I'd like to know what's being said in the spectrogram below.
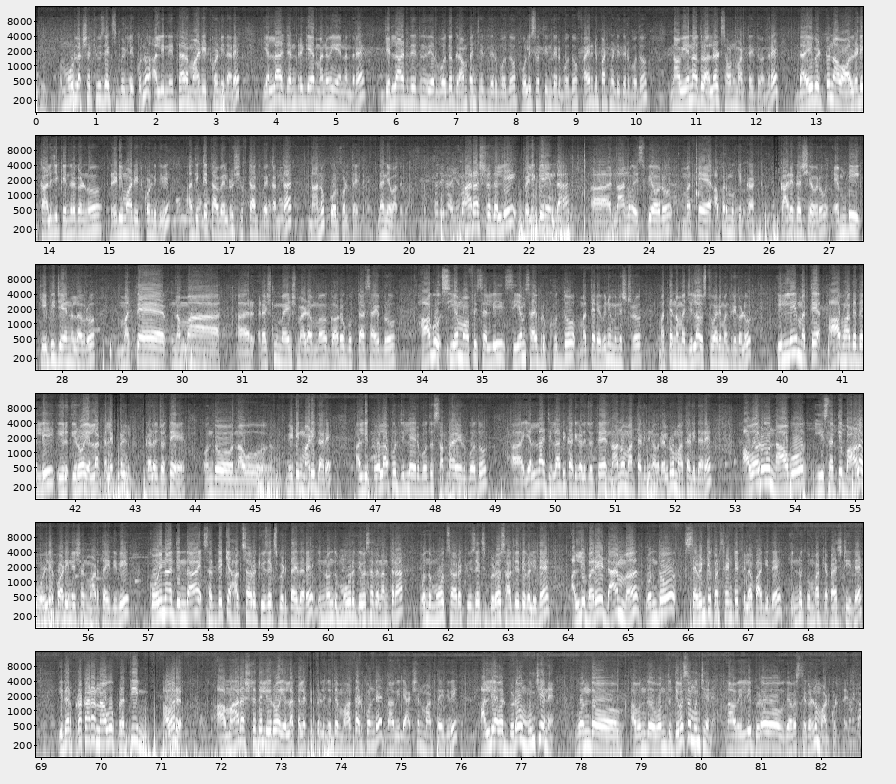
ಮೂರು ಲಕ್ಷ ಕ್ಯೂಸೆಕ್ಸ್ ಬಿಡ್ಲಿಕ್ಕೂ ಅಲ್ಲಿ ನಿರ್ಧಾರ ಮಾಡಿ ಇಟ್ಕೊಂಡಿದ್ದಾರೆ. ಎಲ್ಲ ಜನರಿಗೆ ಮನವಿ ಏನಂದ್ರೆ ಜಿಲ್ಲಾಡಳಿತದಿಂದ ಇರ್ಬೋದು ಗ್ರಾಮ ಪಂಚಾಯತ್ ಇರ್ಬೋದು ಪೊಲೀಸ್ ವತಿಯಿಂದ ಇರ್ಬೋದು ಫೈರ್ ಡಿಪಾರ್ಟ್ಮೆಂಟ್ ಇರ್ಬೋದು ನಾವು ಏನಾದರೂ ಅಲರ್ಟ್ ಸೌಂಡ್ ಮಾಡ್ತಾ ಇದ್ದೀವಿ ಅಂದ್ರೆ ದಯವಿಟ್ಟು ನಾವು ಆಲ್ರೆಡಿ ಕಾಳಜಿ ಕೇಂದ್ರಗಳನ್ನು ರೆಡಿ ಮಾಡಿ ಇಟ್ಕೊಂಡಿದ್ದೀವಿ. ಅದಕ್ಕೆ ತಾವೆಲ್ಲರೂ ಶಿಫ್ಟ್ ಆಗಬೇಕಂತ ನಾನು ಕೋರ್ಕೊಳ್ತಾ ಇದ್ದೀನಿ. ಧನ್ಯವಾದಗಳು. ಮಹಾರಾಷ್ಟ್ರದಲ್ಲಿ ಬೆಳಿಗ್ಗೆಯಿಂದ ನಾನು ಎಸ್ ಪಿ ಅವರು ಮತ್ತೆ ಅಪರ ಮುಖ್ಯ ಕಾ- ಕಾರ್ಯದರ್ಶಿ ಅವರು M D K B J N L ಅವರು ಮತ್ತೆ ನಮ್ಮ ರಶ್ಮಿ ಮಹೇಶ್ ಮೇಡಮ್, ಗೌರವ್ ಗುಪ್ತಾ ಸಾಹೇಬ್ರು ಹಾಗೂ ಸಿ ಎಂ ಆಫೀಸಲ್ಲಿ ಸಿ ಎಂ ಸಾಹೇಬ್ರು ಖುದ್ದು, ಮತ್ತು ರೆವಿನ್ಯೂ ಮಿನಿಸ್ಟ್ರು, ಮತ್ತು ನಮ್ಮ ಜಿಲ್ಲಾ ಉಸ್ತುವಾರಿ ಮಂತ್ರಿಗಳು. ಇಲ್ಲಿ ಮತ್ತು ಆ ಭಾಗದಲ್ಲಿ ಇರ್- ಎಲ್ಲ ಕಲೆಕ್ಟರ್ಗಳ ಜೊತೆ ಒಂದು ನಾವು ಮೀಟಿಂಗ್ ಮಾಡಿದ್ದಾರೆ. ಅಲ್ಲಿ ಕೋಲಾಪುರ ಜಿಲ್ಲೆ ಇರ್ಬೋದು ಸತಾರ ಇರ್ಬೋದು ಎಲ್ಲ ಜಿಲ್ಲಾಧಿಕಾರಿಗಳ ಜೊತೆ ನಾನು ಮಾತಾಡಿದ್ದೀನಿ, ಅವರೆಲ್ಲರೂ ಮಾತಾಡಿದ್ದಾರೆ. ಅವರು ನಾವು ಈ ಸತಿ ಬಹಳ ಒಳ್ಳೆ ಕೋಆರ್ಡಿನೇಷನ್ ಮಾಡ್ತಾ ಇದ್ದೀವಿ. ಕೊಯ್ನಾದಿಂದ ಸದ್ಯಕ್ಕೆ ಹತ್ತು ಸಾವಿರ ಕ್ಯೂಸೆಕ್ಸ್ ಬಿಡ್ತಾ ಇದ್ದಾರೆ. ಇನ್ನೊಂದು ಮೂರು ದಿವಸದ ನಂತರ ಒಂದು ಮೂವತ್ತು ಸಾವಿರ ಕ್ಯೂಸೆಕ್ಸ್ ಬಿಡೋ ಸಾಧ್ಯತೆಗಳಿದೆ. ಅಲ್ಲಿ ಬರೀ ಡ್ಯಾಮ್ ಒಂದು ಸೆವೆಂಟಿ ಪರ್ಸೆಂಟೇ ಫಿಲಪ್ ಆಗಿದೆ. ಇನ್ನೂ ತುಂಬ ಕೆಪಾಸಿಟಿ ಇದೆ. ಇದರ ಪ್ರಕಾರ ನಾವು ಪ್ರತಿ ಅವರ್ ಆ ಮಹಾರಾಷ್ಟ್ರದಲ್ಲಿರೋ ಎಲ್ಲ ಕಲೆಕ್ಟರ್ಗಳ ಜೊತೆ ಮಾತಾಡ್ಕೊಂಡೆ ನಾವಿಲ್ಲಿ ಆಕ್ಷನ್ ಮಾಡ್ತಾ ಇದ್ದೀವಿ. ಅಲ್ಲಿ ಅವರು ಬಿಡೋ ಮುಂಚೆನೆ ಒಂದು ಒಂದು ಒಂದು ದಿವಸ ಮುಂಚೆನೆ ನಾವಿಲ್ಲಿ ಬಿಡೋ ವ್ಯವಸ್ಥೆಗಳನ್ನು ಮಾಡ್ಕೊಳ್ತಾ ಇದ್ದೀವಿ.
